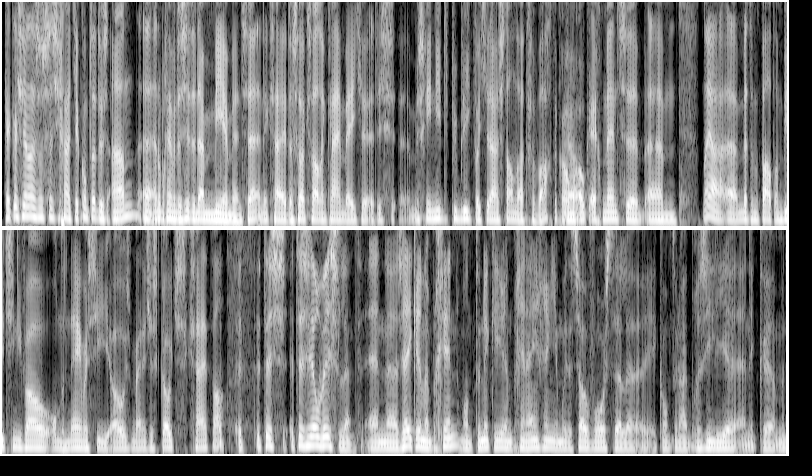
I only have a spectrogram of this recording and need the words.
Kijk, als je naar zo'n sessie gaat, je komt daar dus aan. Uh, en op een gegeven moment zitten daar meer mensen. Hè? En ik zei er straks al een klein beetje. Het is uh, misschien niet het publiek wat je daar standaard verwacht. Er komen Ja. ook echt mensen um, nou ja, uh, met een bepaald ambitieniveau. Ondernemers, CEO's, managers, coaches. Ik zei het al. Het, het, is, het is heel wisselend. En zeker in het begin. Want toen ik hier in het begin heen ging. Je moet het zo voorstellen. Ik kwam toen uit Brazilië. En ik, mijn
